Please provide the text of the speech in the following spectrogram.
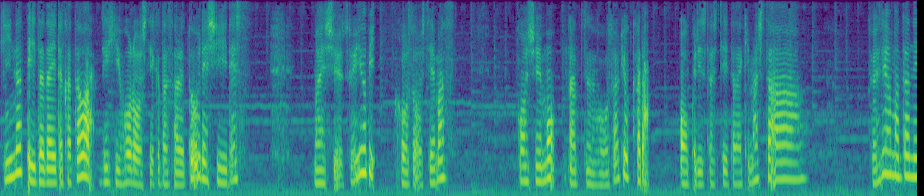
気になっていただいた方は、ぜひフォローしてくださると嬉しいです。毎週水曜日放送してます。今週も夏の放送局からお送りさせていただきました。それではまたね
